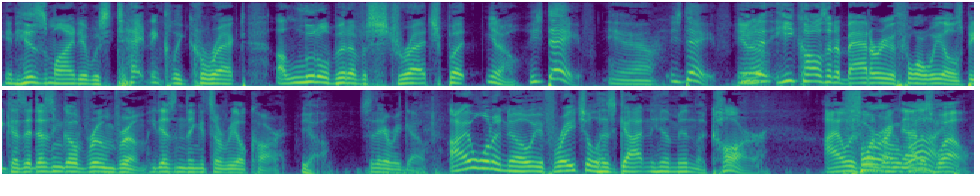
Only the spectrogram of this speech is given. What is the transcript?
in his mind, it was technically correct. A little bit of a stretch, but you know he's Dave. Yeah. He's Dave. He, You know? d- he calls it a battery with four wheels because it doesn't go vroom vroom. He doesn't think it's a real car. yeah. So there we go. I want to know if Rachel has gotten him in the car. I was wondering that as well.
